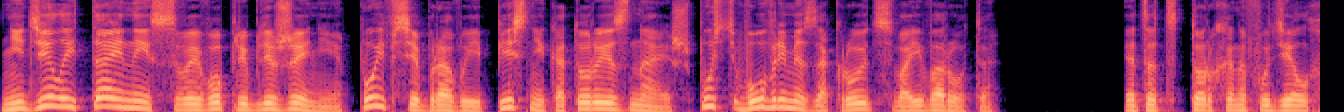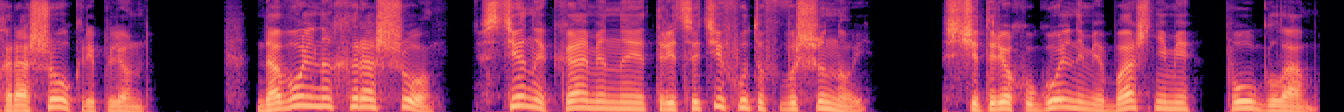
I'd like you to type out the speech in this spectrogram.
Не делай тайны из своего приближения, пой все бравые песни, которые знаешь, пусть вовремя закроют свои ворота. Этот Торханов удел хорошо укреплен? Довольно хорошо. Стены каменные, 30 футов вышиной, с четырехугольными башнями по углам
